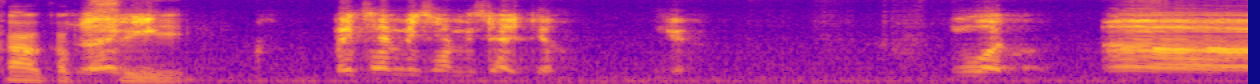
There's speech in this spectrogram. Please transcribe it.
เก้ากับแล้วอีสี่กไม่ใช่ไม่ใช่ไม่ใช่เดี๋ยวเดี๋ยวงวดเอ่อ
